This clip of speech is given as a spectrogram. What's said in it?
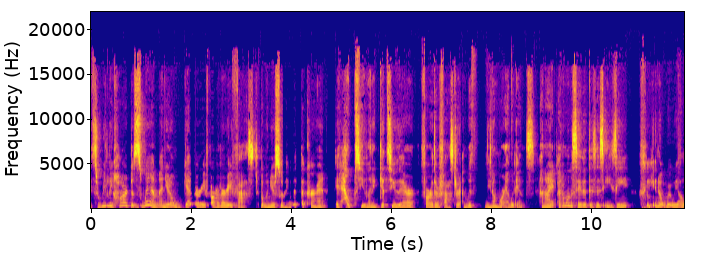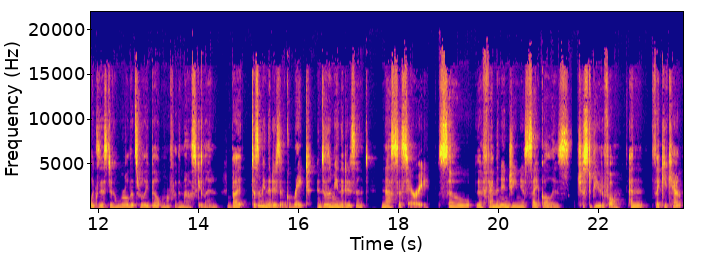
it's really hard to mm-hmm. swim and you don't get very far very fast. But when you're swimming with the current, it helps you and it gets you there farther faster and with, you know, more elegance. And I, I don't want to say that this is easy. you know, we, we all exist in a world that's really built more for the masculine, but doesn't mean that it isn't great. And it doesn't mean that it isn't necessary. So the feminine genius cycle is just beautiful. And it's like you can't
